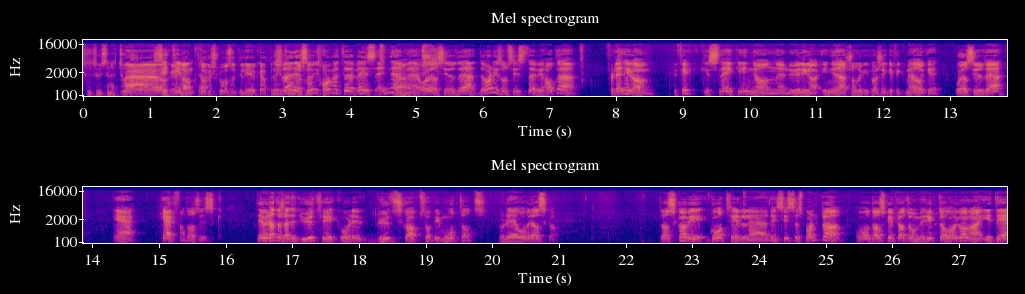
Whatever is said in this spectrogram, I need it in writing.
2002? Nei, City dere, vant dere slo oss ut i Ligacupen i Dessverre så er vi 2012. kommet til veis ende Ja. med Åja sier du det. Det var liksom siste vi hadde for denne gang. Vi fikk sneik inn noen luringer inni der som dere kanskje ikke fikk med dere. Åja sier du det er helt fantastisk. Det er jo rett og slett et uttrykk over det budskap som blir mottatt når det er overraska. Da skal vi gå til eh, den siste spalta, og da skal vi prate om rykter og overganger idet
